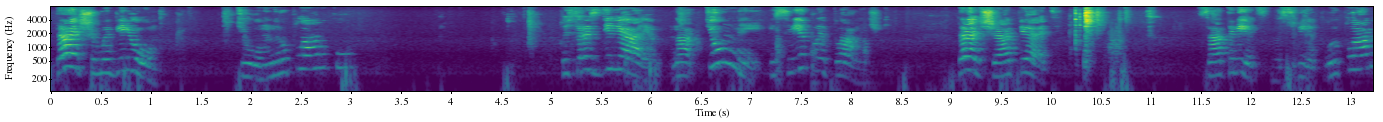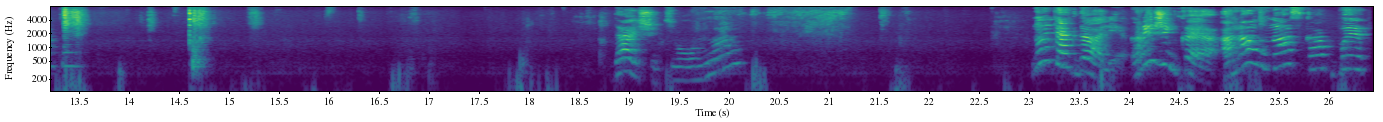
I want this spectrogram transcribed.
Дальше мы берем темную планку, то есть разделяем на темные и светлые планочки. Дальше опять, соответственно, светлую планку Дальше темную. Ну и так далее. Рыженькая, она у нас как бы э,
